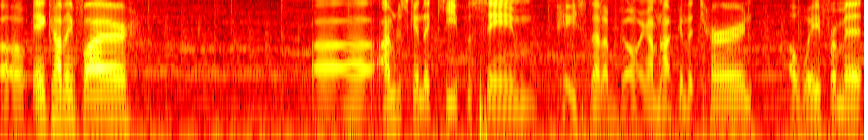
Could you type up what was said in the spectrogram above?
Uh-oh. Incoming fire. Uh, I'm just going to keep the same pace that I'm going. I'm not going to turn away from it.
